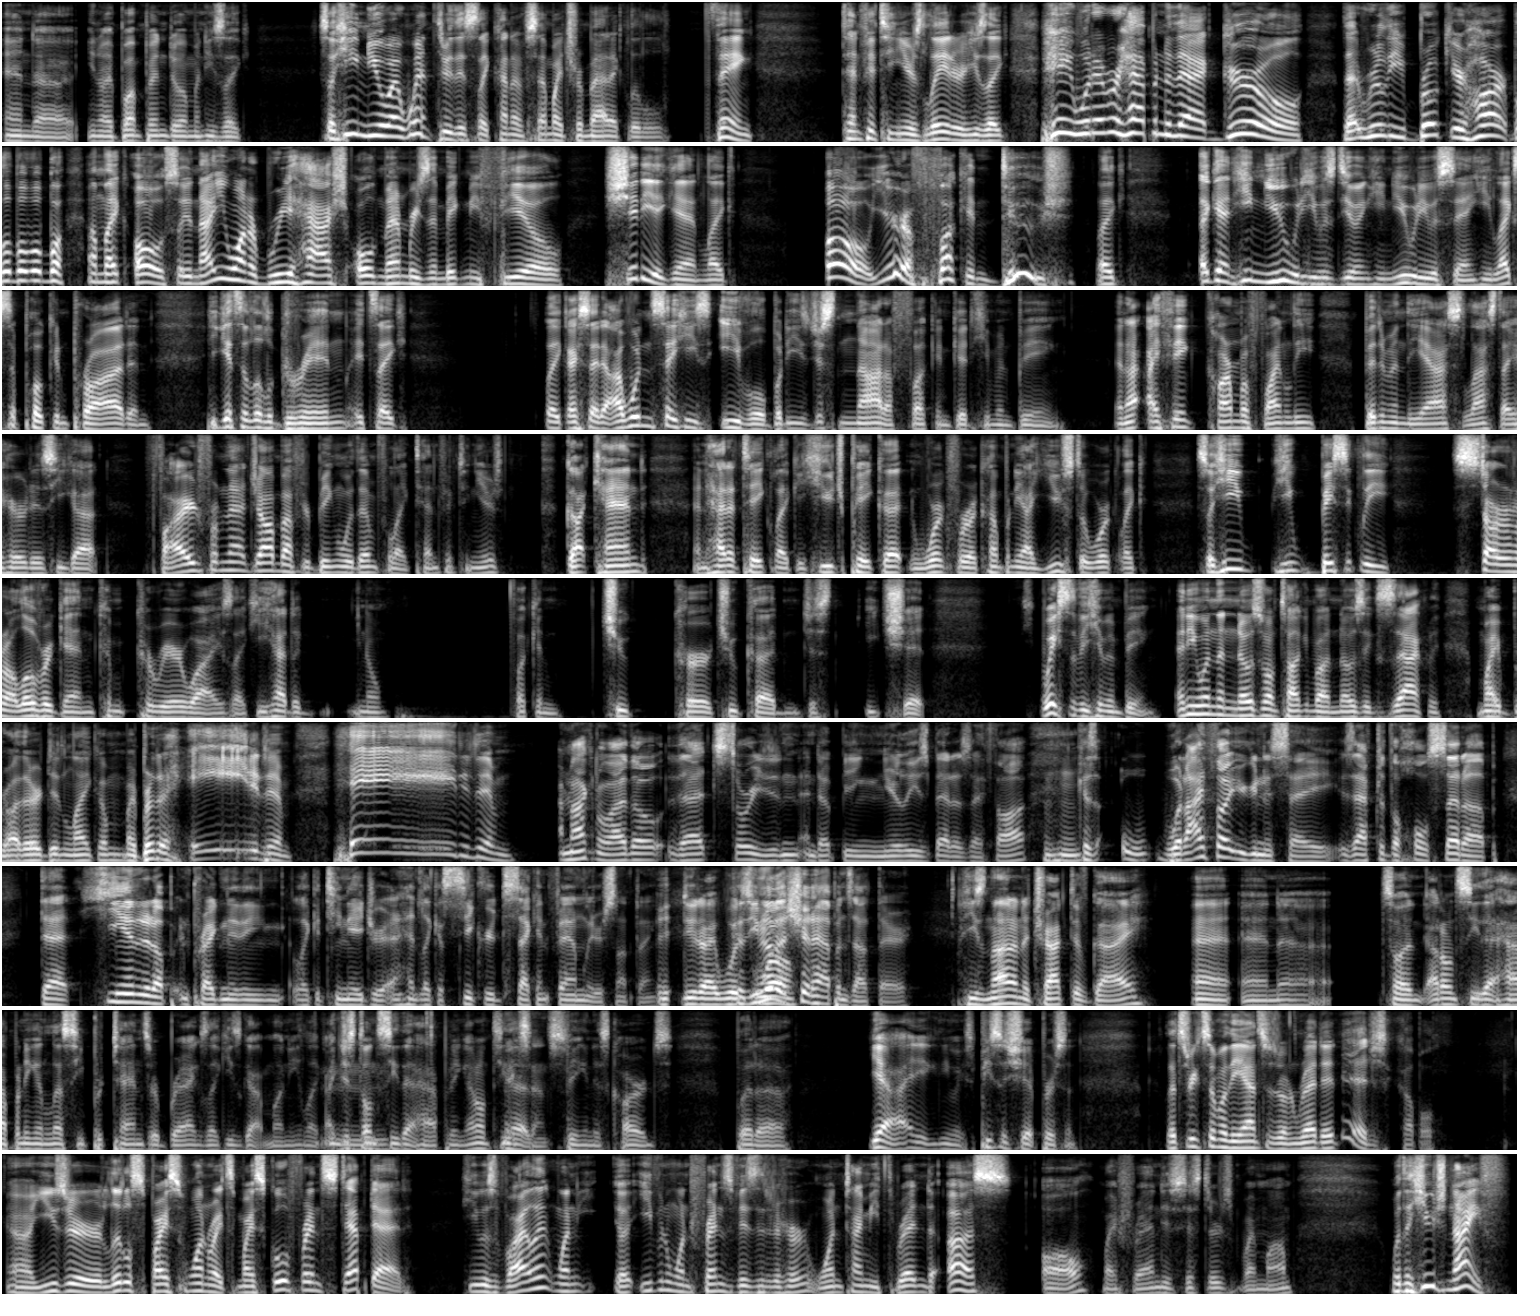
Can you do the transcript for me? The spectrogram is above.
and uh, you know I bump into him and he's like, so he knew I went through this like kind of semi traumatic little thing. 10 15 years later he's like hey whatever happened to that girl that really broke your heart? Blah blah blah blah. I'm like oh so now you want to rehash old memories and make me feel shitty again. Like oh you're a fucking douche. Like again he knew what he was doing. He knew what he was saying. He likes to poke and prod and he gets a little grin. It's like like i said i wouldn't say he's evil but he's just not a fucking good human being. And I, I think karma finally bit him in the ass. Last i heard is he got fired from that job after being with them for like 10, 15 years. Got canned and had to take like a huge pay cut and work for a company I used to work like. So he he basically started all over again com- career wise. Like he had to you know fucking chew cur, chew cud, and just eat shit. Waste of a human being. Anyone that knows what I'm talking about knows exactly. My brother didn't like him. My brother hated him. Hated him. I'm not gonna lie though, that story didn't end up being nearly as bad as I thought. Because what I thought you were gonna say is after the whole setup that he ended up impregnating like a teenager and had like a secret second family or something. Dude, I would. Because you know well, that shit happens out there. he's not an attractive guy, and and uh, so I don't see that happening unless he pretends or brags like he's got money. Like I just don't Mhm. see that happening. I don't see Makes that sense. being in his cards. But uh, yeah. Anyways, piece of shit person. Let's read some of the answers on Reddit. Yeah, just a couple. Uh, user Little Spice One writes, "My school friend's stepdad. He was violent when uh, even when friends visited her. One time he threatened us all, my friend, his sisters, my mom, with a huge knife.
